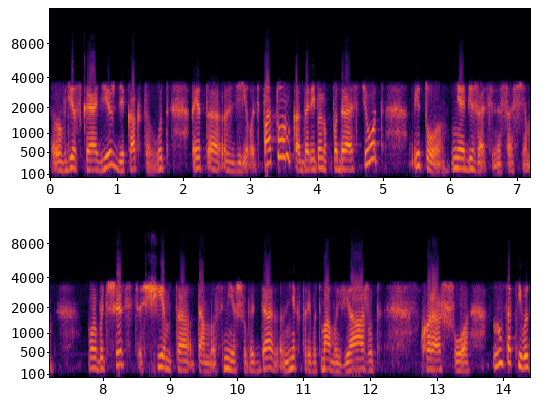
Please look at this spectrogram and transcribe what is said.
в детской одежде как-то вот это сделать. Потом, когда ребенок подрастет, и то не обязательно совсем может быть, шерсть с чем-то там смешивать, да, некоторые вот мамы вяжут хорошо. Ну, такие вот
